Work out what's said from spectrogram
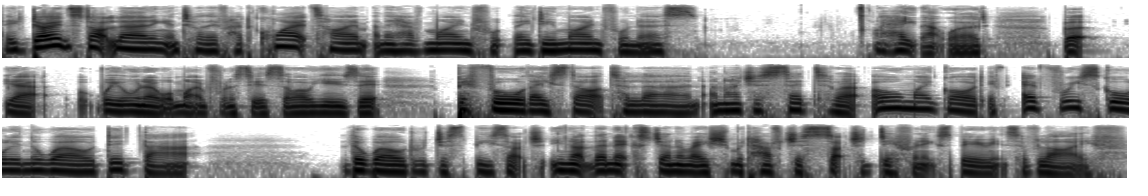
they don't start learning until they've had quiet time and they have mindful they do mindfulness. I hate that word, but yeah, we all know what mindfulness is, so I'll use it before they start to learn. And I just said to her, Oh my God, if every school in the world did that, the world would just be such, you know, the next generation would have just such a different experience of life.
